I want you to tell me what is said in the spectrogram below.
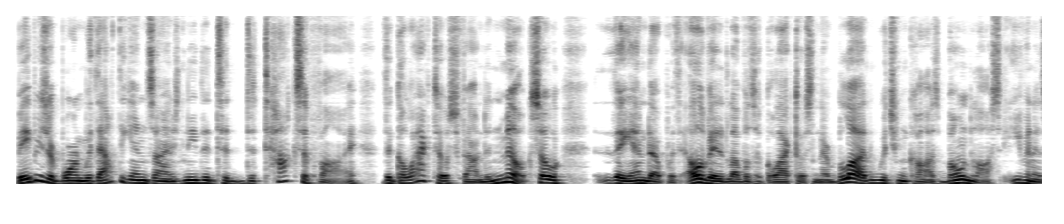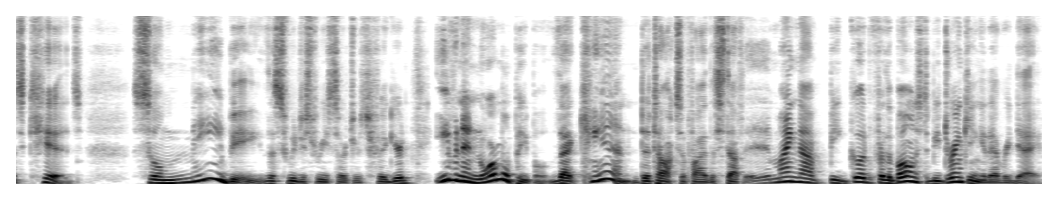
babies are born without the enzymes needed to detoxify the galactose found in milk, so they end up with elevated levels of galactose in their blood, which can cause bone loss even as kids. So maybe, the Swedish researchers figured, even in normal people that can detoxify the stuff, it might not be good for the bones to be drinking it every day.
